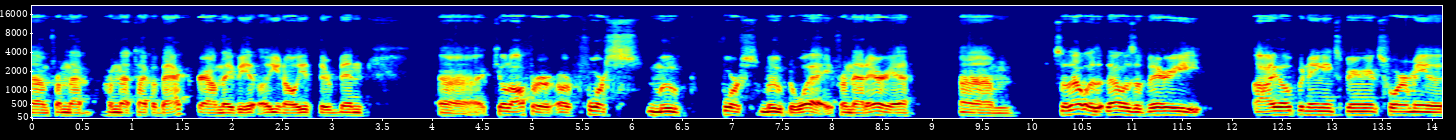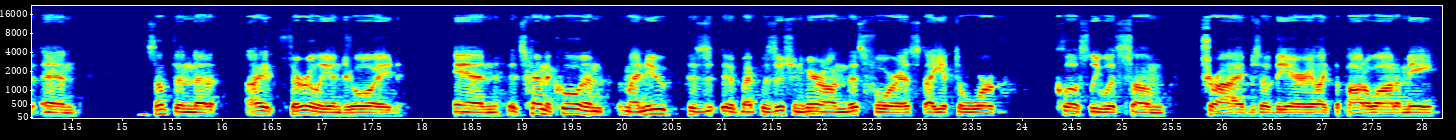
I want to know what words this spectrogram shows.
um, from that from that type of background. They've you know either been uh, killed off or, or force moved force moved away from that area. Um, so that was that was a very eye opening experience for me and something that I thoroughly enjoyed and it's kind of cool. In my new posi- my position here on this forest, I get to work closely with some tribes of the area, like the Potawatomi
